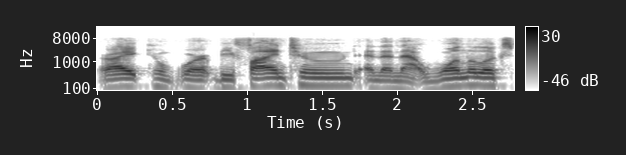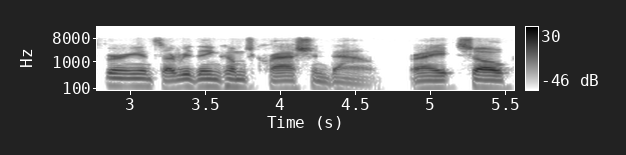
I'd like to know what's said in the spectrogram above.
right? Can be fine tuned. And then that one little experience, everything comes crashing down, right? So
